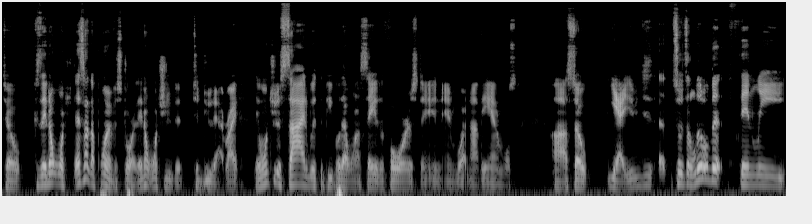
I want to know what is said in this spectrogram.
So because they don't want that's not the point of a story. They don't want you to, to do that, right? They want you to side with the people that want to save the forest and and whatnot, the animals. Uh, so yeah, you just, uh, so it's a little bit thinly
